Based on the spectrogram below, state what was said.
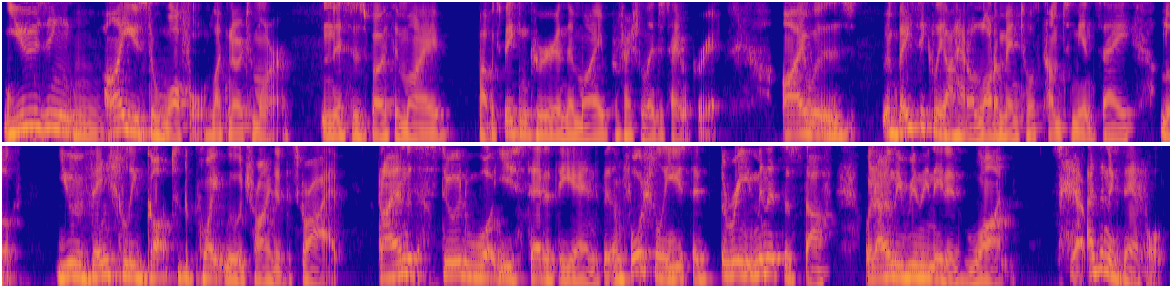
Using, mm. I used to waffle like no tomorrow. And this is both in my public speaking career and then my professional entertainment career. I was, and basically, I had a lot of mentors come to me and say, look, you eventually got to the point we were trying to describe. And I understood what you said at the end, but unfortunately, you said three minutes of stuff when I only really needed one. Yep. As an example,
